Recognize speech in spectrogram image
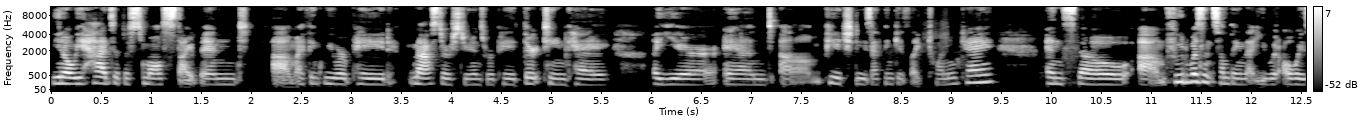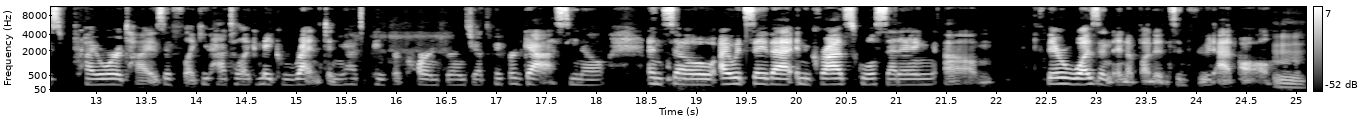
you know, we had such a small stipend. Um, I think we were paid, master students were paid 13K a year, and um, PhDs, I think, is like 20K. And so um, food wasn't something that you would always prioritize if like you had to like make rent and you had to pay for car insurance, you had to pay for gas, you know. And so I would say that in grad school setting, um, there wasn't an abundance in food at all. Mm.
